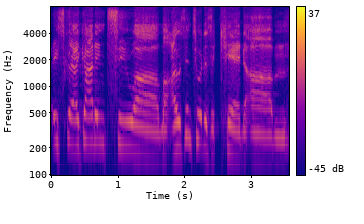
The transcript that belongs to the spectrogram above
basically, I got into, uh, well, I was into it as a kid, um,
